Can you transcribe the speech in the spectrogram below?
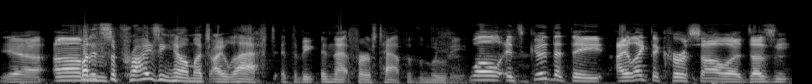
yeah. Um, but it's surprising how much I laughed at the be- in that first half of the movie. well, it's good that they. I like that Kurosawa doesn't,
